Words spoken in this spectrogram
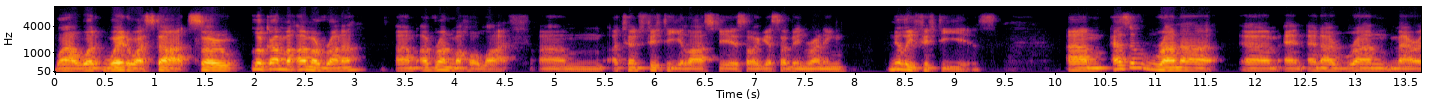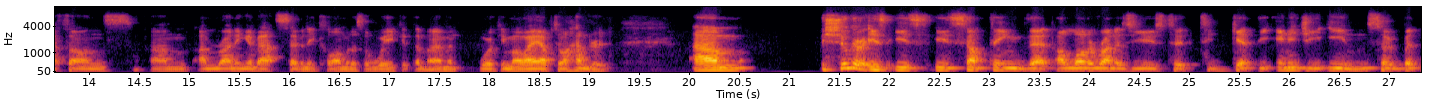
wow, what, where do I start? So, look, I'm a, I'm a runner. Um, I've run my whole life. Um, I turned 50 last year, so I guess I've been running nearly 50 years. Um, as a runner, um, and, and I run marathons, um, I'm running about 70 kilometers a week at the moment, working my way up to 100. Um, sugar is is is something that a lot of runners use to to get the energy in. So but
